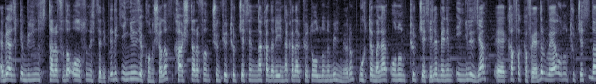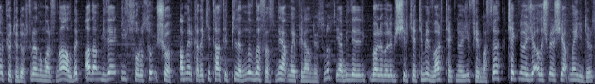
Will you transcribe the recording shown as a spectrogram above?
birazcık da business tarafı da olsun istedik. Dedik İngilizce konuşalım. Karşı tarafın çünkü Türkçesinin ne kadar iyi ne kadar kötü olduğunu bilmiyorum. Muhtemelen onun Türkçesiyle benim İngilizcem e, kafa kafayadır veya onun Türkçesi daha kötüdür. Sıra numarasını aldık. Adam bize ilk sorusu şu. Amerika'daki tatil planınız nasıl? Ne yapmayı planlıyorsunuz? Ya biz de dedik böyle böyle bir şirketimiz var. Teknoloji firması. Teknoloji alışverişi yapmaya gidiyoruz.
